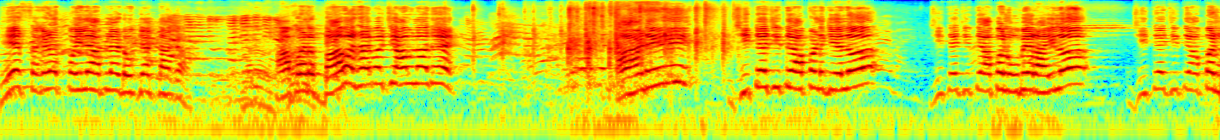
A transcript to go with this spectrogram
हे सगळ्यात पहिले आपल्या डोक्यात टाका. आपण बाबासाहेबांची औलाद आहे. आणि जिथे जिथे आपण गेलो जिथे जिथे आपण उभे राहिलो जिथे जिथे आपण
